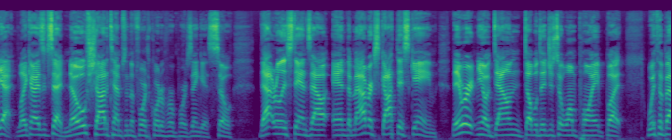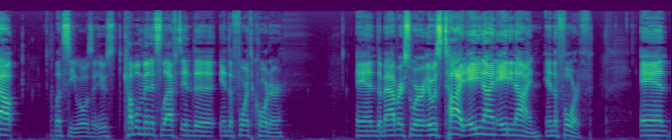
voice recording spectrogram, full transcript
Yeah, like Isaac said, no shot attempts in the fourth quarter for Porzingis. So that really stands out. And the Mavericks got this game. They were, you know, down double digits at one point, but with about let's see, what was it? It was a couple minutes left in the in the fourth quarter. And the Mavericks were it was tied 89-89 in the fourth. And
